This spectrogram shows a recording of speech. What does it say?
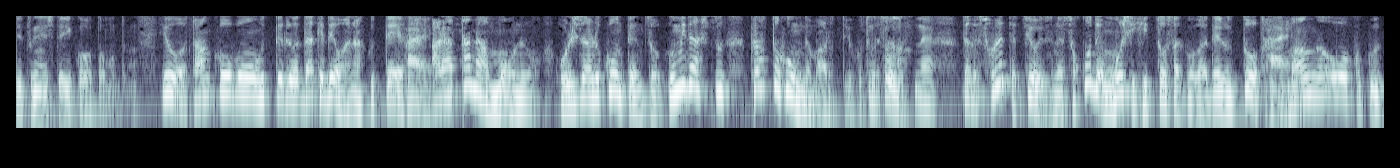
実現していこうと思ってます。要は単行本を売ってるだけではなくて、はい、新たなもの、オリジナルコンテンツを生み出すプラットフォームでもあるということですか？そうですね。だけどそれって強いですね、そこでもしヒット作が出ると、はい、漫画王国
